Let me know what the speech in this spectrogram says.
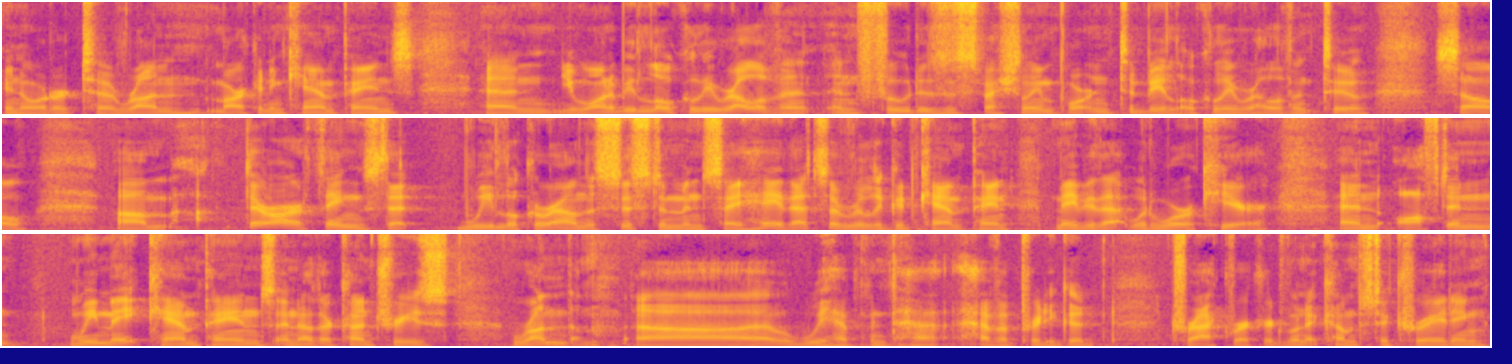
in order to run marketing campaigns. And you want to be locally relevant, and food is especially important to be locally relevant too. So um, there are things that we look around the system and say, hey, that's a really good campaign. Maybe that would work here. And often we make campaigns and other countries run them. Uh, we happen to ha- have a pretty good track record when it comes to creating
